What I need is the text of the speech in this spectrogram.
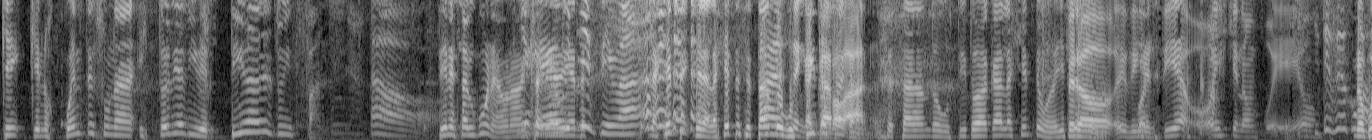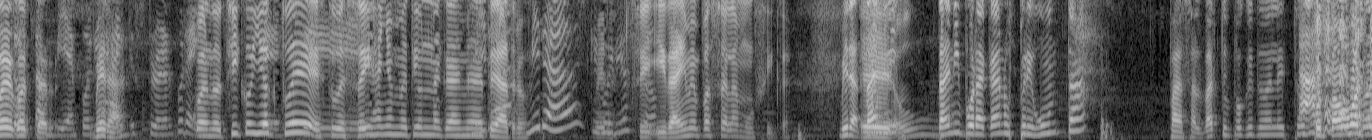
que, que nos cuentes una historia divertida de tu infancia. Oh. ¿Tienes alguna? Una muchísima. La gente, mira, la gente se está dando gustitos acá. Se está dando gustitos acá la gente. Bueno, Pero es divertida. Oh, es que no puedo. Yo te veo como no puede contar. también. Mira. explorar por ahí. Cuando chico yo actué, estuve seis años metido en una academia de teatro. Mira, qué curioso. Sí, y de ahí me pasó a la música. Mira, eh, uh. Dani, por acá nos pregunta, para salvarte un poquito de la historia, ah. por favor.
